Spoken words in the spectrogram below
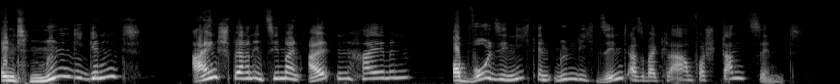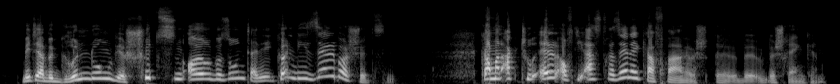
entmündigend einsperren in Zimmer in Altenheimen obwohl sie nicht entmündigt sind, also bei klarem Verstand sind. Mit der Begründung, wir schützen eure Gesundheit. Die können die selber schützen. Kann man aktuell auf die AstraZeneca-Frage äh, beschränken.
